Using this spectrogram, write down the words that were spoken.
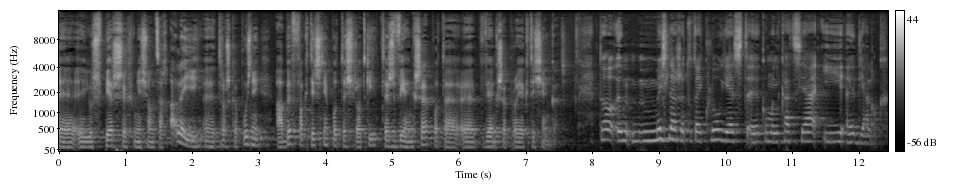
y, już w pierwszych miesiącach, ale i y, troszkę później, aby faktycznie po te środki też większe, po te y, większe projekty sięgać. To myślę, że tutaj clue jest komunikacja i dialog.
